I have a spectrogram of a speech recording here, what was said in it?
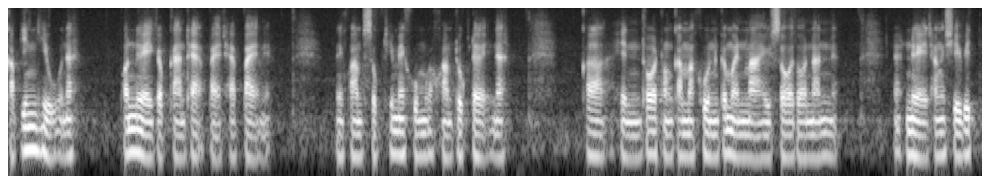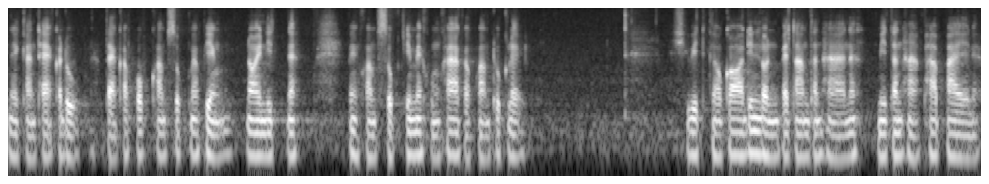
กลับยิ่งหิวนะ เพราะเหนื่อยกับการแทะไปแทะไปเนี่ย ในความสุขที่ไม่คุ้มกับความทุกข์เลยนะ ก็เห็นโทษของกรรมคุณก็เหมือนหมาฮิโซตัวนั้นเนี่ยเหนื่อยทั้งชีวิตในการแทะกระดูก แต่ก็พบความสุขมาเพียงน้อยนิดนะ เป็นความสุขที่ไม่คุ้มค่ากับความทุกข์เลย ชีวิตเราก็ดิ้นรนไปตามตัณหานะมีตัณหาพาไปเนี่ย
